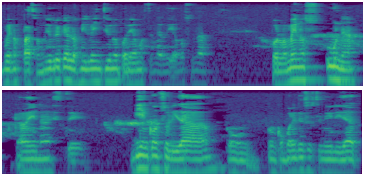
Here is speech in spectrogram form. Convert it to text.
buenos pasos. Yo creo que en el 2021 podríamos tener, digamos, una, por lo menos una cadena este, bien consolidada, con, componentes de sostenibilidad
